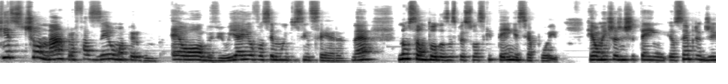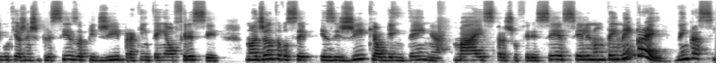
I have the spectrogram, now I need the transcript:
questionar, para fazer uma pergunta. É óbvio, e aí eu vou ser muito sincera, né? Não são todas as pessoas que têm esse apoio. Realmente a gente tem, eu sempre digo que a gente precisa pedir para quem tem a oferecer. Não adianta você exigir que alguém tenha mais para te oferecer se ele não tem nem para ele, nem para si.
